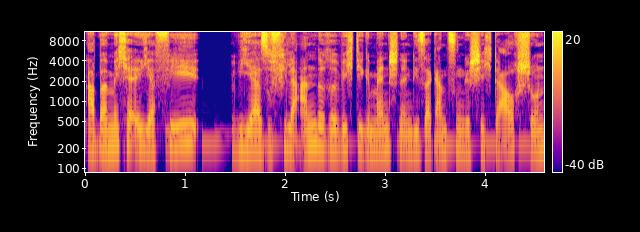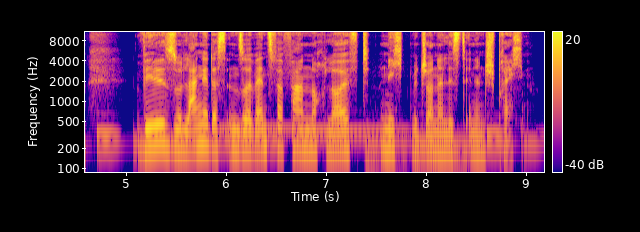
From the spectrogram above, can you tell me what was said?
Aber Michael Jaffe, wie ja so viele andere wichtige Menschen in dieser ganzen Geschichte auch schon, will, solange das Insolvenzverfahren noch läuft, nicht mit JournalistInnen sprechen.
